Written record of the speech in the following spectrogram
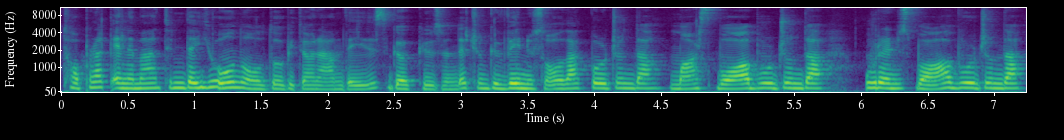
Toprak elementinde yoğun olduğu bir dönemdeyiz gökyüzünde. Çünkü Venüs Oğlak burcunda, Mars Boğa burcunda, Uranüs Boğa burcunda,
